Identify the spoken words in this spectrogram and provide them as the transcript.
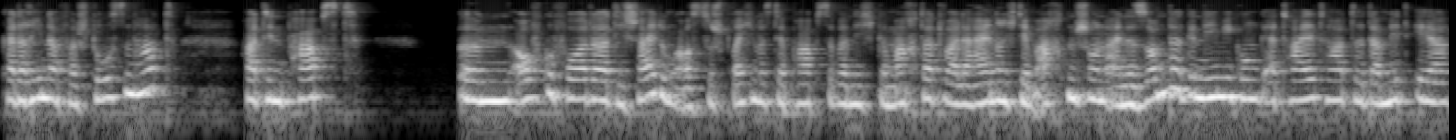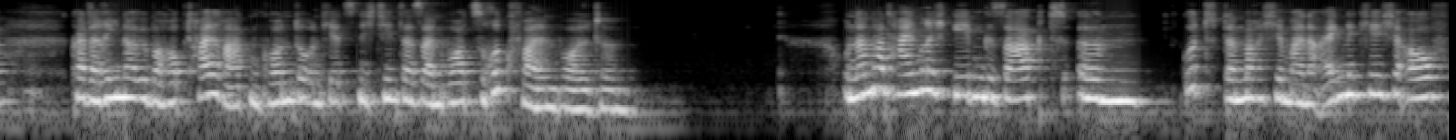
Katharina verstoßen hat, hat den Papst ähm, aufgefordert, die Scheidung auszusprechen, was der Papst aber nicht gemacht hat, weil er Heinrich VIII. schon eine Sondergenehmigung erteilt hatte, damit er Katharina überhaupt heiraten konnte und jetzt nicht hinter sein Wort zurückfallen wollte. Und dann hat Heinrich eben gesagt, ähm, gut, dann mache ich hier meine eigene Kirche auf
